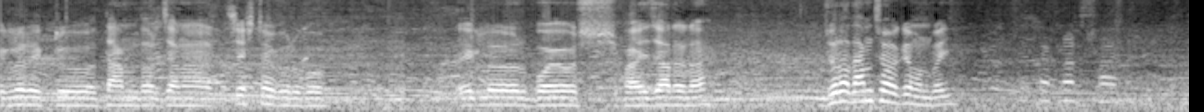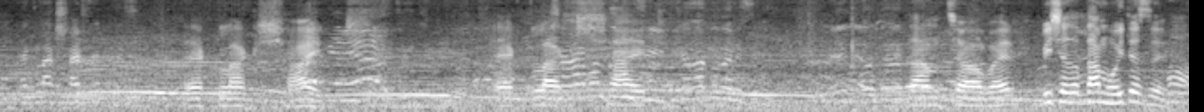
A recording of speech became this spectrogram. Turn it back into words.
এগুলোর একটু দাম দর জানার চেষ্টা করব। এগুলোর বয়স ভাই জানে না। জোড়া দাম চাওয়া কেমন ভাই? এক লাখ ষাট। এক লাখ ষাট। দাম চাওয়া ভাইয়ের। বিশ হাজার দাম হইতেছে? হ্যাঁ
